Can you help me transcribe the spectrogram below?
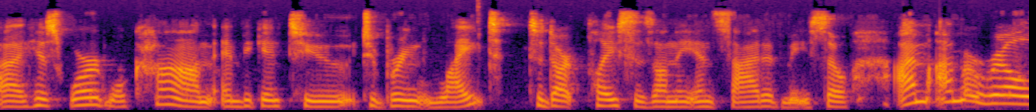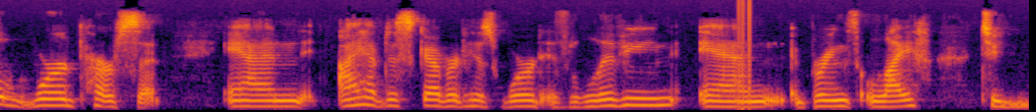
uh, his word will come and begin to to bring light to dark places on the inside of me. So I'm I'm a real word person, and I have discovered his word is living and brings life to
